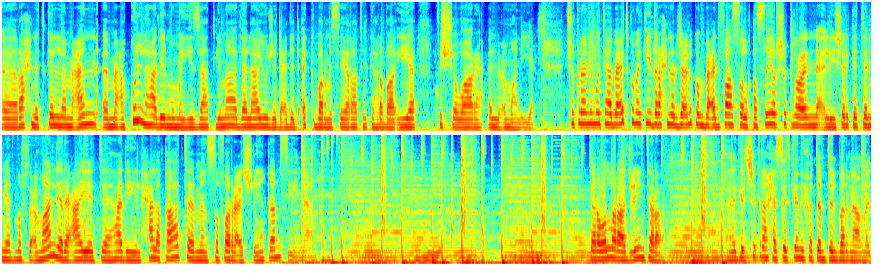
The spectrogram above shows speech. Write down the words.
آه راح نتكلم عن مع كل هذه المميزات لماذا لا يوجد عدد أكبر من السيارات الكهربائية في الشوارع العمانية. شكرا لمتابعتكم. أكيد راح نرجع لكم بعد فاصل قصير. شكرا لشركة تنمية نفط عمان لرعاية هذه الحلقات من صفر عشرين خمسين. ترى والله راجعين ترى. أنا قلت شكرا حسيت كأني ختمت البرنامج.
